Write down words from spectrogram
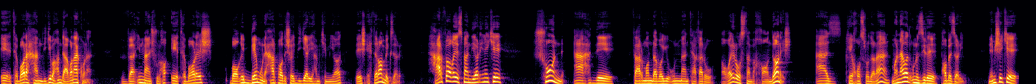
اعتبار همدیگه با هم دعوا نکنن و این منشورها اعتبارش باقی بمونه. هر پادشاه دیگری هم که میاد بهش احترام بگذاره. حرف آقای اسپندیار اینه که چون عهد فرمانروایی اون منطقه رو آقای رستم و خاندانش از کیخسرو دارن ما نباید اونو زیر پا بذاریم. نمیشه که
